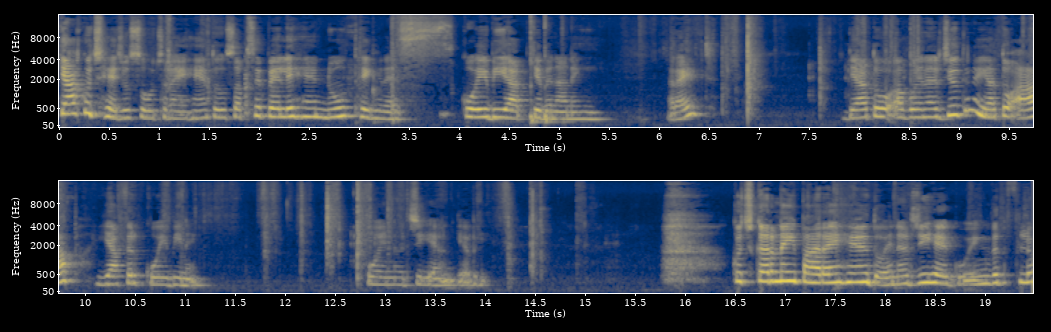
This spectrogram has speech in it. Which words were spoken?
क्या कुछ है जो सोच रहे हैं। तो सबसे पहले है नो थिंगनेस कोई भी आपके बिना नहीं। Right right? या तो अब वो एनर्जी होती ना, या तो आप या फिर कोई भी नहीं। वो एनर्जी है उनकी अभी। कुछ कर नहीं पा रहे हैं तो एनर्जी है going with flow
